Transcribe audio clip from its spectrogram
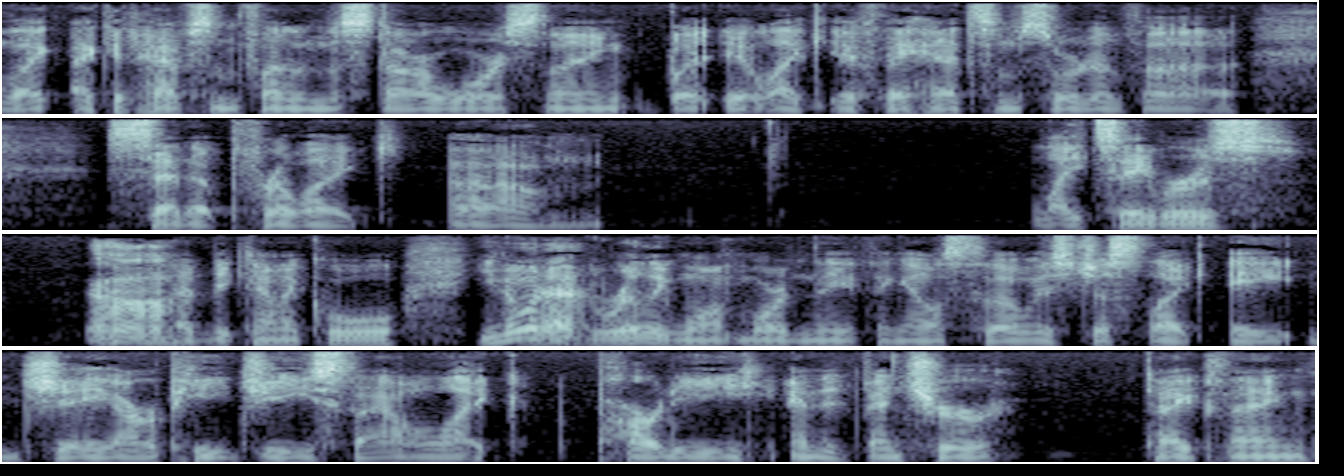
Like I could have some fun in the Star Wars thing, but it like if they had some sort of uh setup for like um lightsabers, Oh, that'd be kind of cool. You know what I'd really want more than anything else though is just like a JRPG style like party and adventure type thing.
